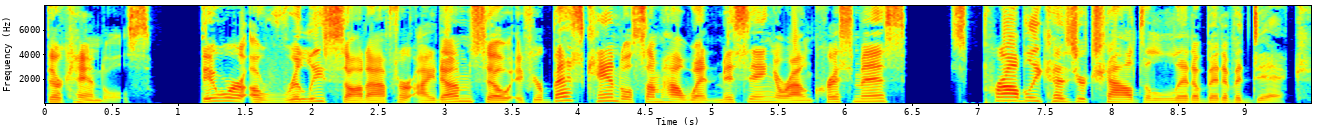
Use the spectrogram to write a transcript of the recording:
their candles. They were a really sought after item, so if your best candle somehow went missing around Christmas, it's probably because your child's a little bit of a dick.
